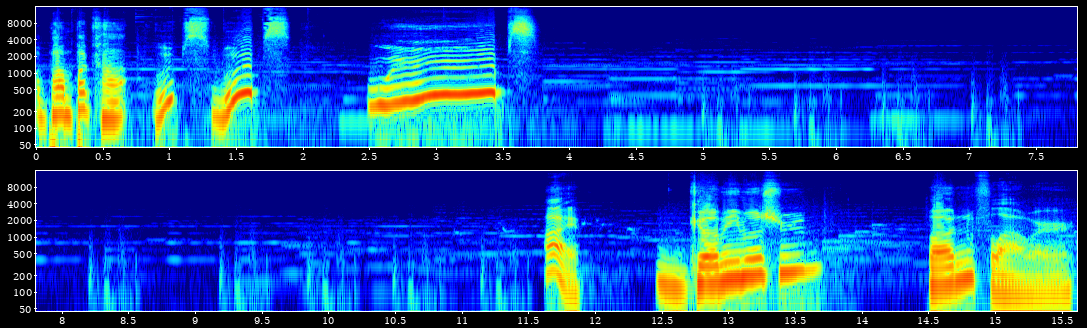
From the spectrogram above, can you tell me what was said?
A pump a con- Whoops, whoops, whoops. Hi. Gummy mushroom? Fun flower.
